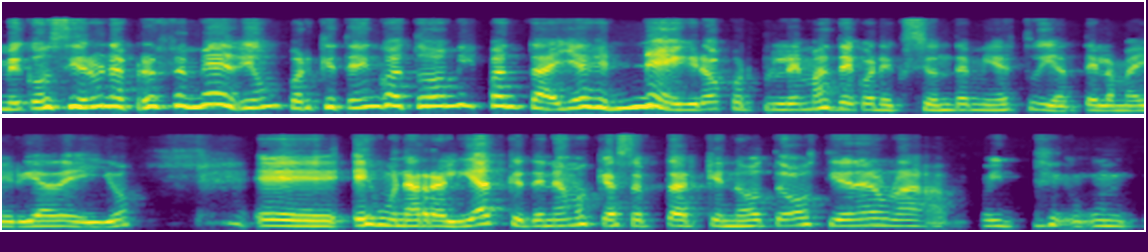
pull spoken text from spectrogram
Me considero una profe medium porque tengo a todas mis pantallas en negro por problemas de conexión de mi estudiante, la mayoría de ellos. Eh, es una realidad que tenemos que aceptar que no todos tienen una,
